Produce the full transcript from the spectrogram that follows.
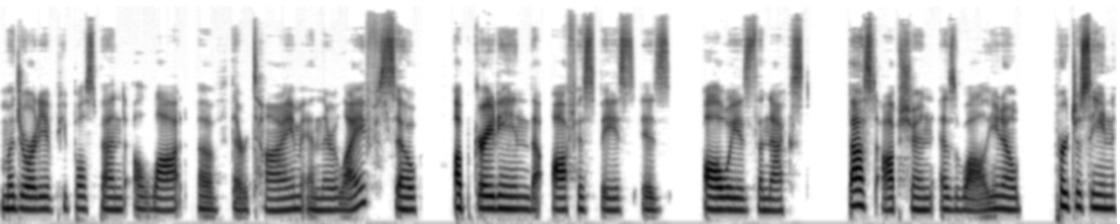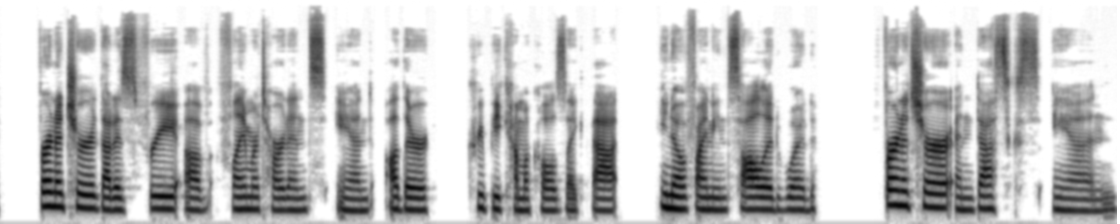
majority of people spend a lot of their time and their life. So upgrading the office space is always the next best option as well. You know, purchasing furniture that is free of flame retardants and other creepy chemicals like that. You know, finding solid wood furniture and desks and,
